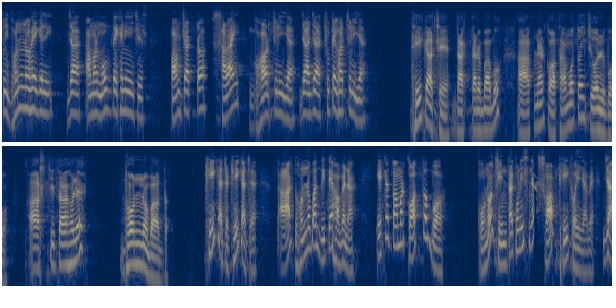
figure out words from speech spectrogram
তুই ধন্য হয়ে গেলি। যা আমার মুখ দেখে নিয়েছিস। পাংচারটা সারাই ঘর চলে যা। যা যা ছুটে ঘর চলে যা। ঠিক আছে ডাক্তার বাবু আপনার কথা মতোই চলবো। আসছি তাহলে। ধন্যবাদ। ঠিক আছে ঠিক আছে। আর ধন্যবাদ দিতে হবে না। এটা তো আমার কর্তব্য। কোনো চিন্তা করিস না সব ঠিক হয়ে যাবে। যা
